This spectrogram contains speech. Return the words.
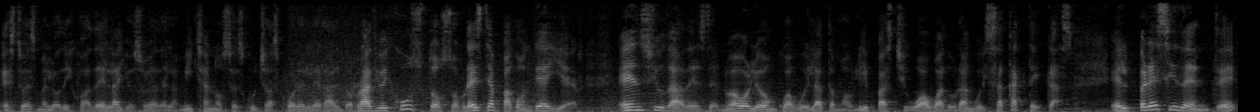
esto es Me lo dijo Adela, yo soy Adela Micha, nos escuchas por el Heraldo Radio y justo sobre este apagón de ayer en ciudades de Nuevo León, Coahuila, Tamaulipas, Chihuahua, Durango y Zacatecas, el presidente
